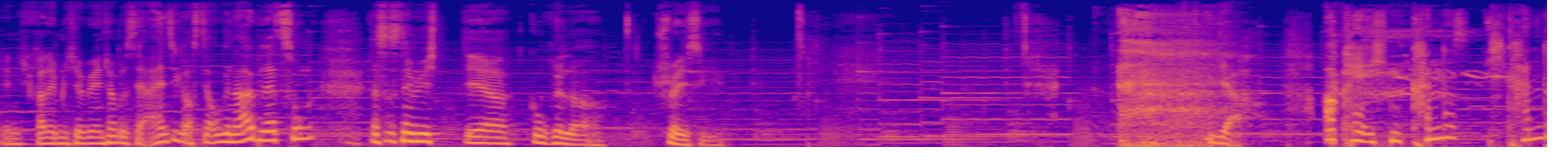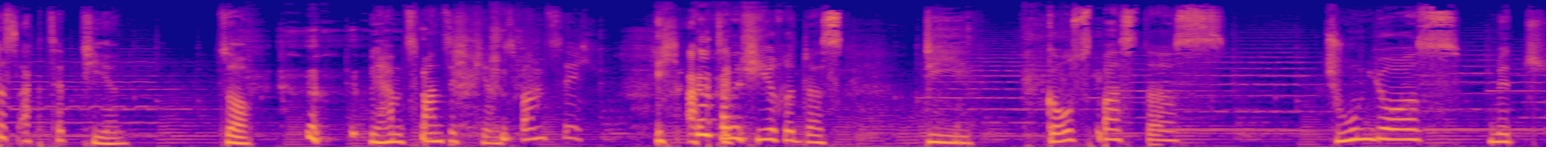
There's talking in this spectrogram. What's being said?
den ich gerade eben nicht erwähnt habe, ist der einzige aus der Originalbesetzung. Das ist nämlich der Gorilla Tracy. Ja. Okay, ich kann das, ich kann das akzeptieren. So. Wir haben 2024. Ich akzeptiere, dass die Ghostbusters Juniors mit,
